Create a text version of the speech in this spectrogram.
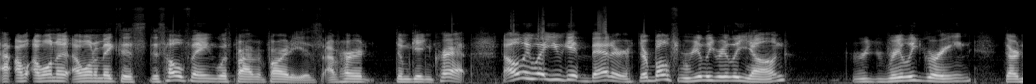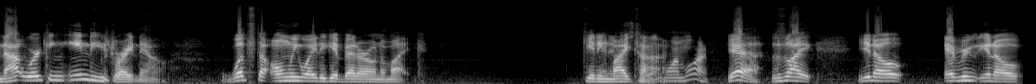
I want to I want to make this this whole thing with Private Party is I've heard them getting crap. The only way you get better, they're both really really young, really green. They're not working indies right now. What's the only way to get better on the mic? Getting mic time. More and more. Yeah, it's like you know every you know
